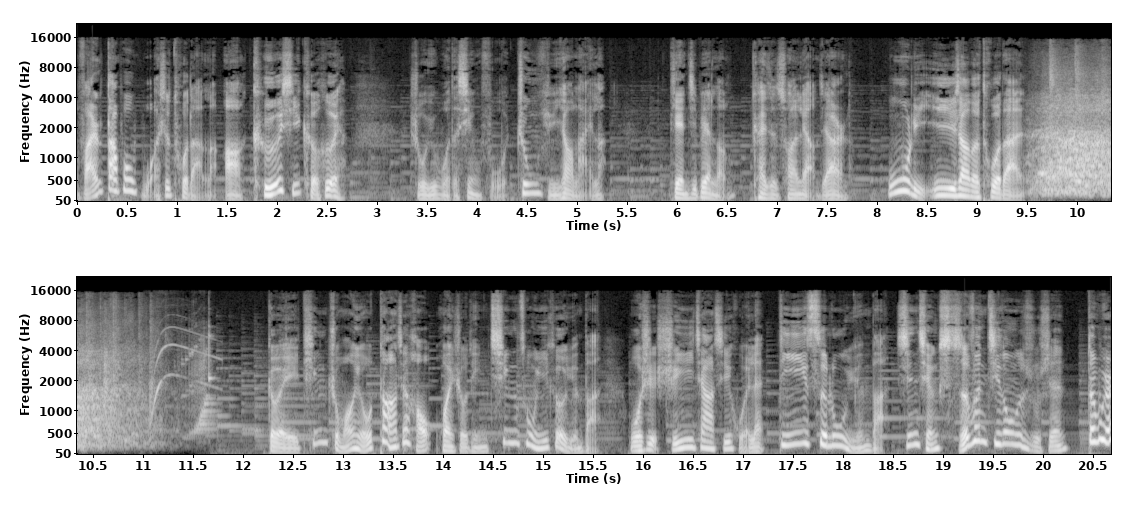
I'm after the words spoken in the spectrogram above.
反正大波我是脱单了啊，可喜可贺呀！属于我的幸福终于要来了。天气变冷，开始穿两件了，物理意义上的脱单。各位听众网友，大家好，欢迎收听轻松一刻云版，我是十一假期回来第一次录云版，心情十分激动的主持人豆哥。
